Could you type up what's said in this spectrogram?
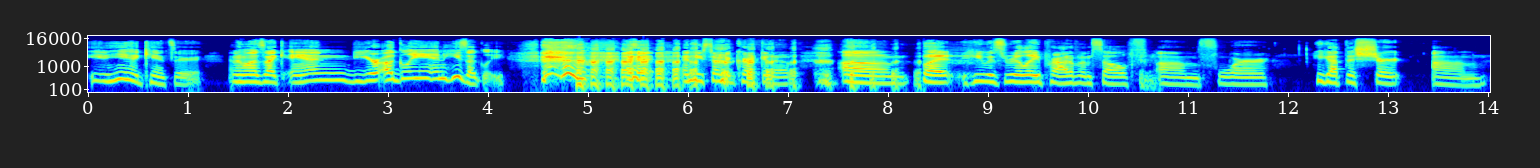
he had cancer and i was like and you're ugly and he's ugly and he started cracking up um, but he was really proud of himself um, for he got this shirt. Um,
